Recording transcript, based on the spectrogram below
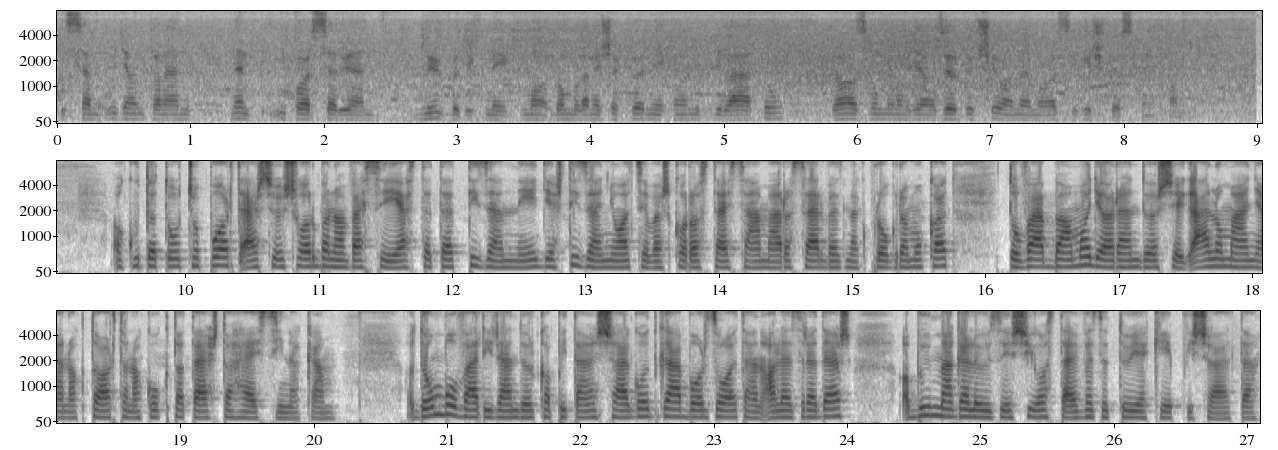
hiszen ugyan talán nem iparszerűen működik még ma Dombován és a környéken, amit mi látunk, de azt gondolom, hogy az ördög soha nem alszik, és köztünk van. A kutatócsoport elsősorban a veszélyeztetett 14 és 18 éves korosztály számára szerveznek programokat, továbbá a magyar rendőrség állományának tartanak oktatást a helyszíneken. A Dombóvári rendőrkapitányságot Gábor Zoltán alezredes, a bűnmegelőzési osztály vezetője képviselte.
